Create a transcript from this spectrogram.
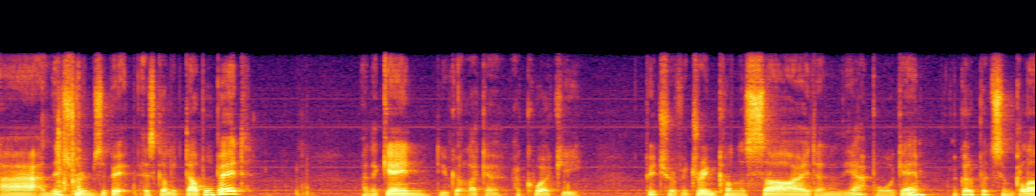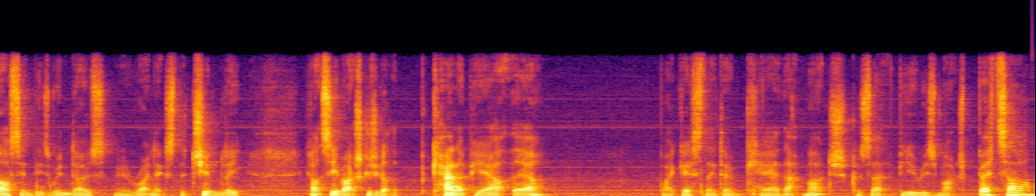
Uh, and this room's a bit, it's got a double bed. And again, you've got like a, a quirky picture of a drink on the side and the apple again. I've got to put some glass in these windows, right next to the chimney. Can't see much because you've got the canopy out there. But I guess they don't care that much because that view is much better.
